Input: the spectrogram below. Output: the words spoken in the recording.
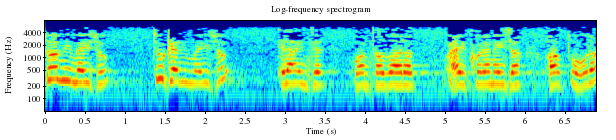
Soomi mayso tukan mayso ilaa inte wantadarad waxay koranaysaa aduhra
